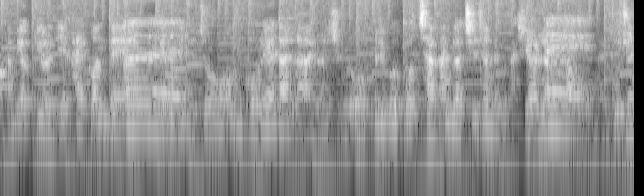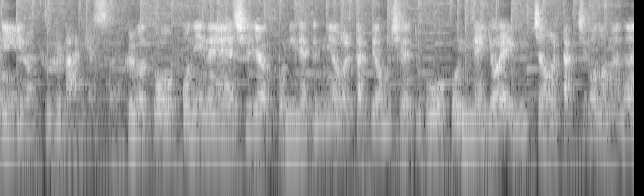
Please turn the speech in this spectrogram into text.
한몇 개월 뒤에 갈 건데 네. 그때 우리를 좀 고려해달라 이런 식으로 그리고 도착 한 며칠 전에도 다시 연락을 네. 하고 네, 꾸준히 이런 교류를 많이 했어요. 그리고 또 본인의 실력, 본인의 능력을 딱 명시해두고 본인의 여행 일정을 딱 찍어놓으면은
